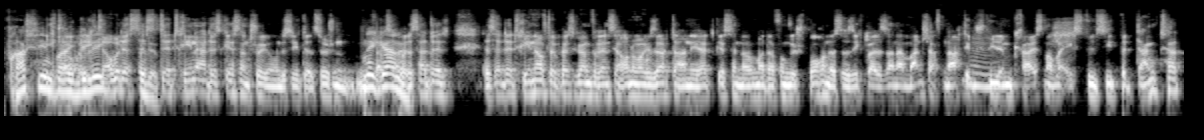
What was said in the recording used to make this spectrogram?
Fragt ihn Ich bei glaube, ich glaube, dass das, der Trainer hat es gestern, Entschuldigung, dass ich dazwischen. Nee, gerne. Aber das hat, der, das hat der Trainer auf der Pressekonferenz ja auch nochmal gesagt. Daniel hat gestern nochmal davon gesprochen, dass er sich bei seiner Mannschaft nach dem Mhm. Spiel im Kreis nochmal explizit bedankt hat,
